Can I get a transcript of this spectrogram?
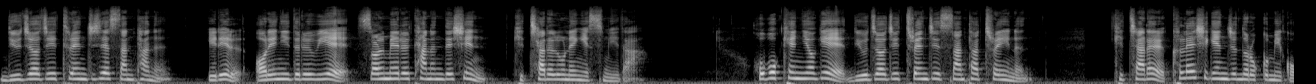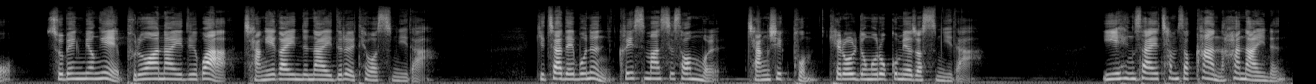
뉴저지 트랜짓의 산타는 1일 어린이들을 위해 썰매를 타는 대신 기차를 운행했습니다. 호보켄역의 뉴저지 트랜짓 Santa Train은 기차를 클래식 엔진으로 꾸미고 수백 명의 불우한 아이들과 장애가 있는 아이들을 태웠습니다. 기차 내부는 크리스마스 선물, 장식품, 캐롤 등으로 꾸며졌습니다. 이 행사에 참석한 한 아이는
